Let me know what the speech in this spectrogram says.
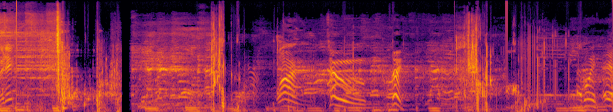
Ready? One, two, three. Oh boy, hey.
